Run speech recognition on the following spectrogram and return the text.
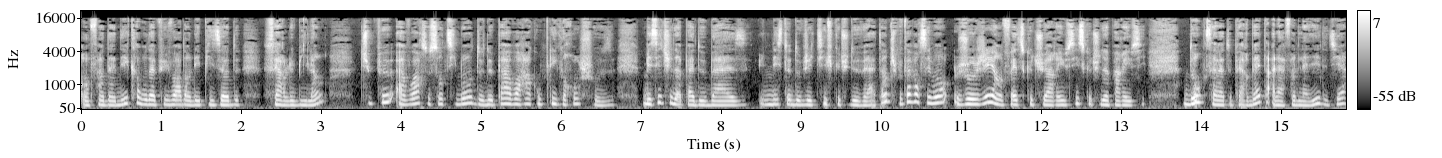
en fin d'année, comme on a pu voir dans l'épisode faire le bilan, tu peux avoir ce sentiment de ne pas avoir accompli grand-chose. Mais si tu n'as pas de base, une liste d'objectifs que tu devais atteindre, tu peux pas forcément jauger en fait ce que tu as réussi, ce que tu n'as pas réussi. Donc ça va te permettre à la fin de l'année de dire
